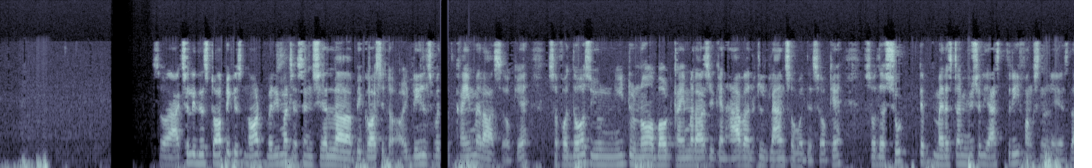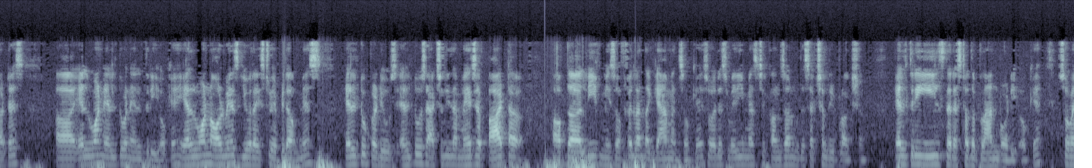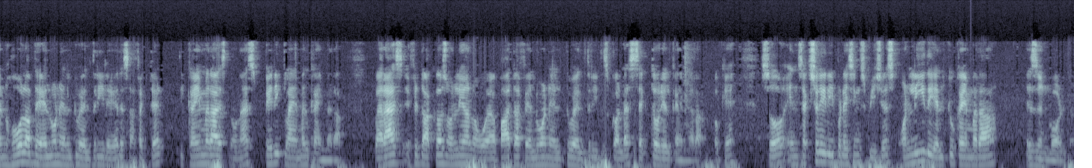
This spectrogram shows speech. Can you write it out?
so actually this topic is not very much essential uh, because it, it deals with chimeras okay? So for those you need to know about chimeras you can have a little glance over this okay? So the shoot tip meristem usually has three functional layers. That is uh, L1, L2 and L3 okay? L1 always give rise to epidermis. L2 produce. L2 is actually the major part uh, of the leaf mesophyll and the gametes okay? So it is very much concerned with the sexual reproduction. L3 yields the rest of the plant body okay? So when whole of the L1 L2 L3 layer is affected the chimera is known as periclinal chimera. Whereas if it occurs only on a part of L1 L2 L3 it is called as sectorial chimera okay? So in sexually reproducing species only the L2 chimera is involved.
